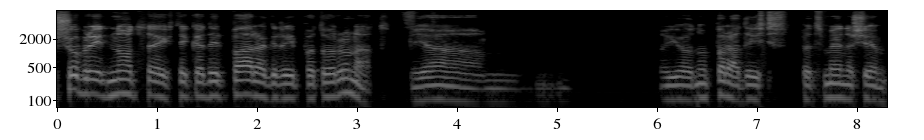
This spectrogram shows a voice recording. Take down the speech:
šobrīd noteikti, kad ir pārāk grūti par to runāt. Jā, jo nu, parādīs pēc mēnešiem,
